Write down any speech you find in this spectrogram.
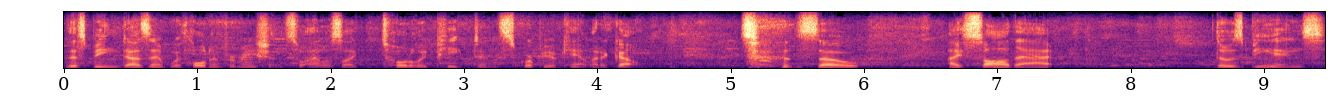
This being doesn't withhold information, so I was like totally piqued, and Scorpio can't let it go. So, so I saw that those beings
